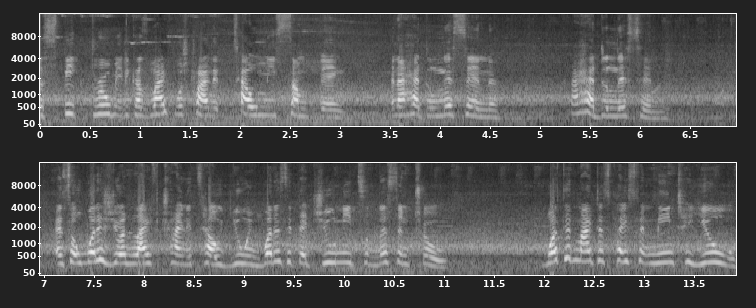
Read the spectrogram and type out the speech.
to speak through me because life was trying to tell me something. And I had to listen. I had to listen. And so, what is your life trying to tell you? And what is it that you need to listen to? What did my displacement mean to you?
